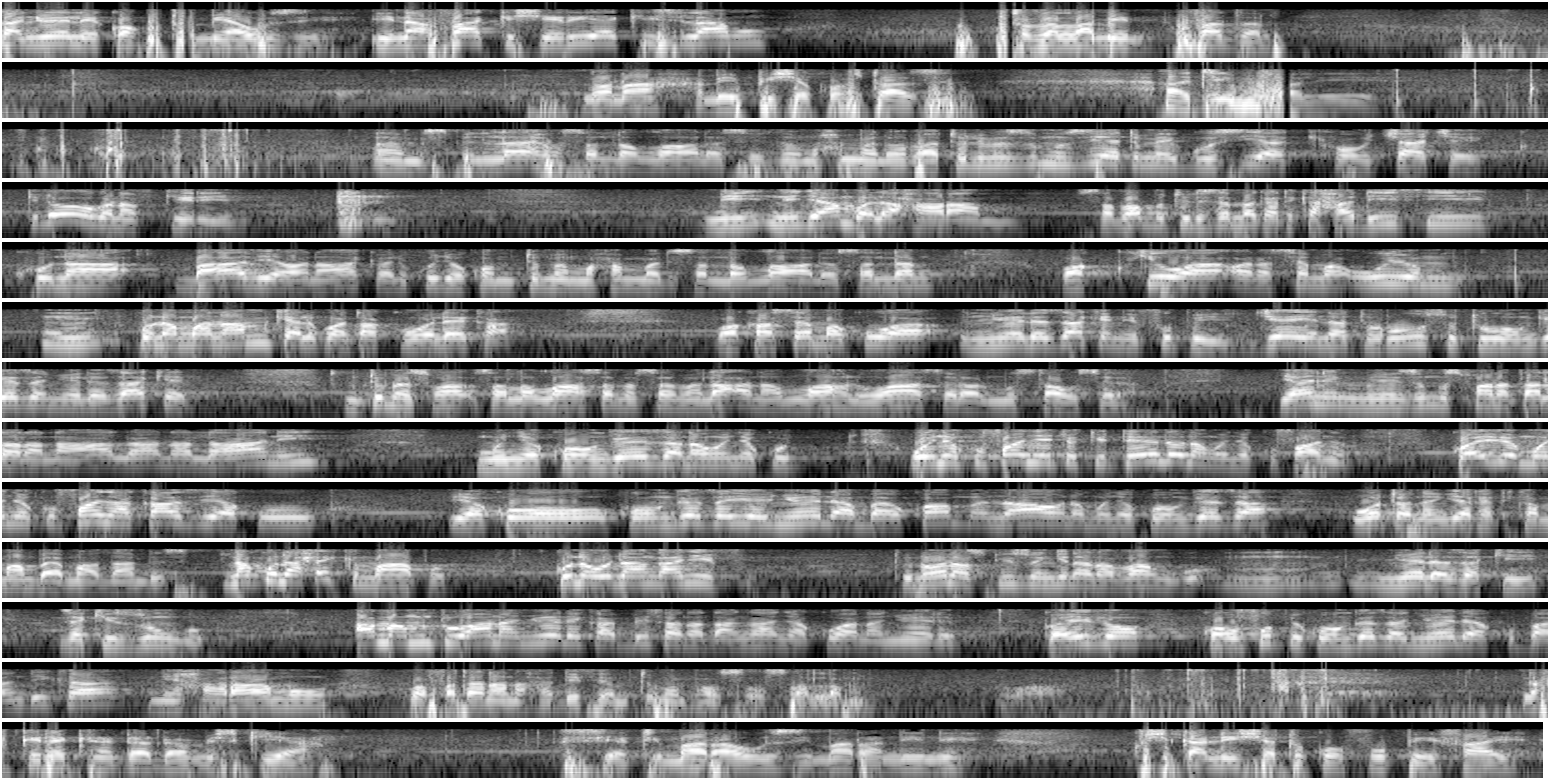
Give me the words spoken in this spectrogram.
kusuka nywele kwa kutumia uzi. Inafaa kisheria ya Kiislamu? Tafadhali. Fadhal naona ameipisha kwa ustaz. Ajibu swali. Naam, bismillah wa sallallahu ala sayyidina Muhammad wa baad. Tulimzungumzia tumegusia kwa uchache kidogo nafikiri. ni, ni jambo la haramu. Sababu tulisema katika hadithi kuna baadhi ya wanawake walikuja kwa mtume Muhammad sallallahu alaihi wasallam wakiwa wanasema huyu kuna mwanamke alikuwa atakuoleka wakasema kuwa nywele zake ni fupi. Je inaturuhusu tuongeze nywele zake? Mtume sallallahu alaihi wasallam laana Allahu alwasila walmustawsila. Yani Mwenyezi Mungu Subhanahu wa ta'ala anaala laani mwenye kuongeza na mwenye ku, mwenye kufanya hicho kitendo na mwenye kufanya. Kwa hivyo mwenye kufanya kazi ya ku, ya ku, kuongeza hiyo nywele ambayo kwamba nao na mwenye kuongeza wote wanaingia katika mambo ya madhambi. Na kuna hikma hapo. Kuna udanganyifu tunaona siku hizo wengine anavaa nywele za ki, za kizungu. Ama mtu ana nywele kabisa anadanganya kuwa na nywele. Kwa hivyo kwa ufupi kuongeza nywele ya kubandika ni haramu kufuatana na hadithi ya mtume Muhammad sallallahu wow. nafikiri dada wamesikia. Si ati mara uzi mara nini. Kushikanisha tu kwa ufupi ifai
